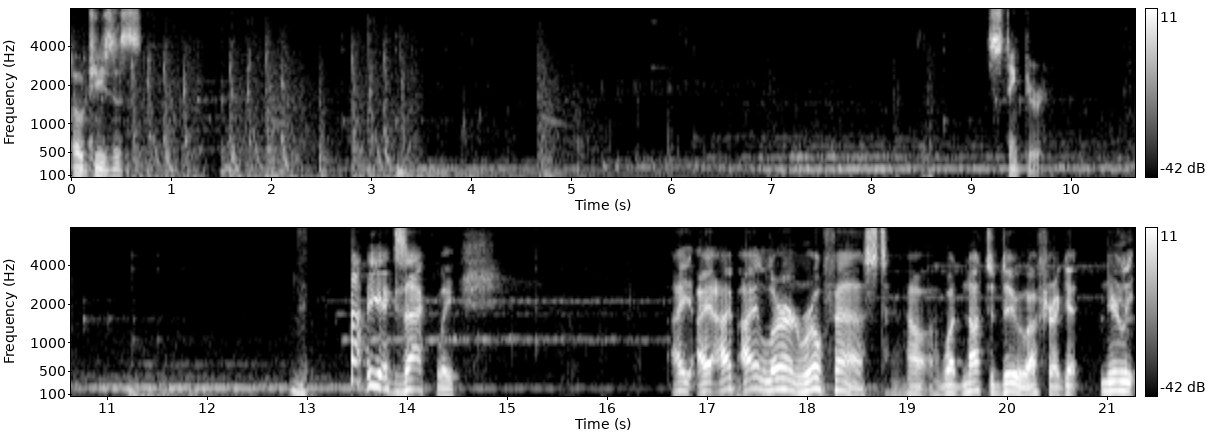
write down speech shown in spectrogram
Oh, Jesus. Stinker. exactly. I, I I learn real fast how what not to do after I get nearly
